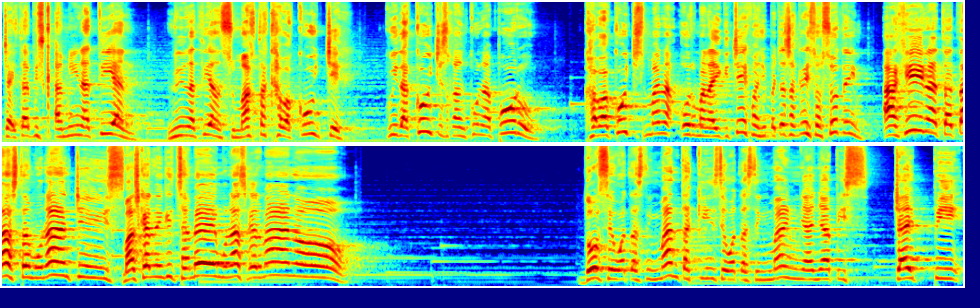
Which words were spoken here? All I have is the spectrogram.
chay tapis kamina tian. Nina tian sumakta kawakuyche. Cuidakuyches gankuna puru. Kawakuyches mana urmanaykichikman yupachasa Cristo sutin. Ajina tatasta munanchis. Mashkanenkichame munas hermano. 12 watasninmanta, 15 watasninman ñañapis chaypi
